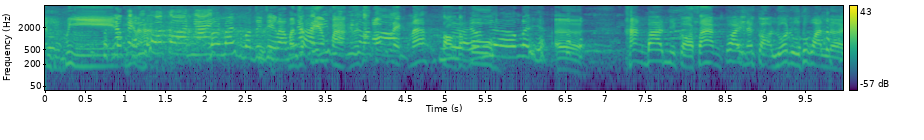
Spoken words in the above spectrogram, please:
ะมีเราเป็นวิศวกรไง ไม่ไม่มันจริงๆแล้วมันจะผู้ชายเปรี้ยวปากมันต้องออกเหล็กนะตอกตะปูเหงื่อเยิ้มๆอะไรอย่างเงี้ย เออ ข้างบ้านมีก่อสร้างก้อยนะเกาะรั้วดูทุกวันเลย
